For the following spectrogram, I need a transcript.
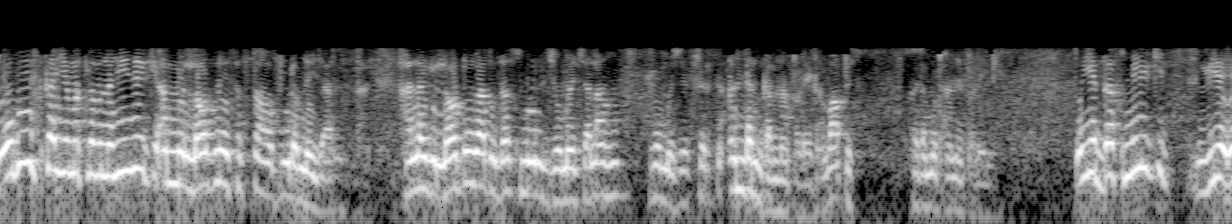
तो भी इसका ये मतलब नहीं है कि अब मैं लौट नहीं सकता और पूरब नहीं जा सकता। हालाँकि लौटूँगा तो दस मील जो मैं चला हूँ, वो मुझे फिर से अंडन करना पड़ेगा, वापस कदम उठाने पड़ेंगे। तो ये दस मील के लिए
